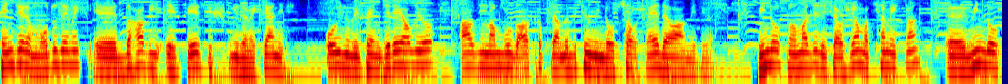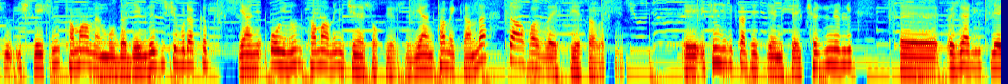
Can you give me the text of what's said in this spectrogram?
Pencere modu demek e, daha bir FPS düşüklüğü demek. Yani oyunu bir pencereye alıyor. Ardından burada arka planda bütün Windows çalışmaya devam ediyor. Windows normalde de çalışıyor ama tam ekran e, Windows'un işleyişini tamamen burada devre dışı bırakıp yani oyunun tamamen içine sokuyorsunuz. Yani tam ekranda daha fazla FPS alırsınız. E, ikinci dikkat edeceğimiz şey çözünürlük. E, özellikle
